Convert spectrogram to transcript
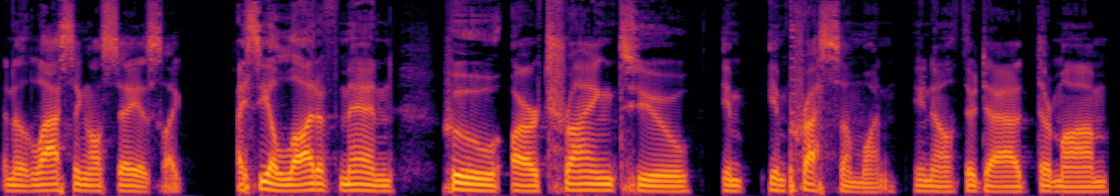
And the last thing I'll say is like, I see a lot of men who are trying to Im impress someone, you know, their dad, their mom,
